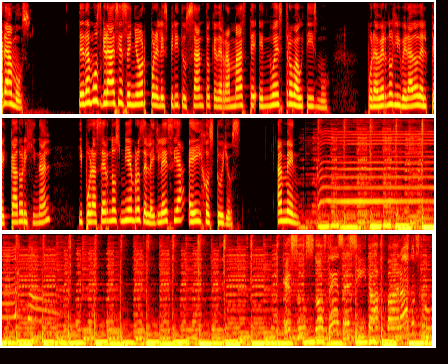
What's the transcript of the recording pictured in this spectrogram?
Oramos. Te damos gracias, Señor, por el Espíritu Santo que derramaste en nuestro bautismo, por habernos liberado del pecado original y por hacernos miembros de la Iglesia e hijos tuyos. Amén. Jesús nos necesita para construir.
